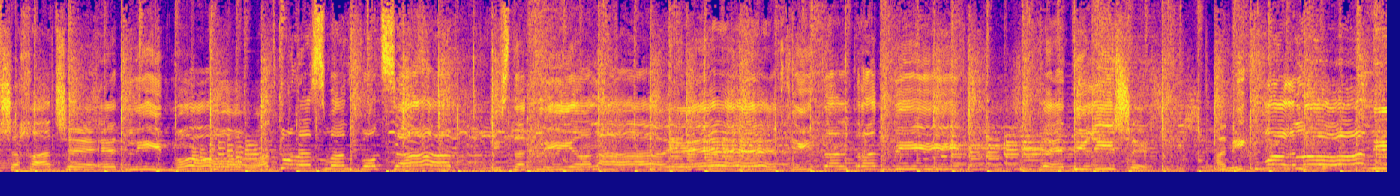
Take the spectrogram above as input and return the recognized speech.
שיש אחת שאת ליבו, את כל הזמן פוצעת, תסתכלי עליי, איך הטלת רק בי, ותראי שאני כבר לא. אני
